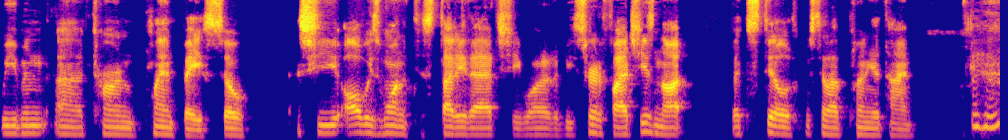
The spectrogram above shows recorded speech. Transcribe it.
we even uh, turned plant based. So she always wanted to study that. She wanted to be certified. She's not, but still, we still have plenty of time. Mm-hmm.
